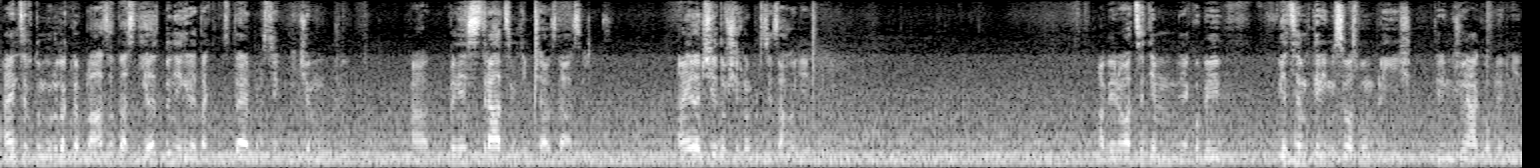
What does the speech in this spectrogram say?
a jen se v tom budu takhle plázat a sdílet to někde, tak to je prostě k ničemu. A plně ztrácím tím čas, dá se říct. A nejlepší je to všechno prostě zahodit. A věnovat se těm jakoby věcem, kterými jsou aspoň blíž, který můžu nějak ovlivnit.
